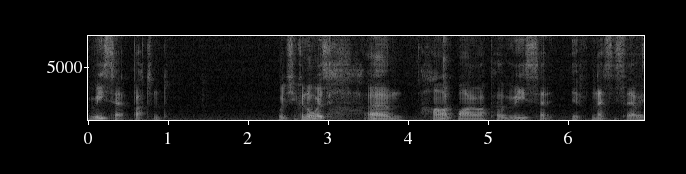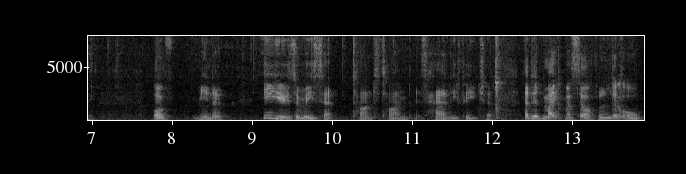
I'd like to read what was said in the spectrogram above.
reset button which you can always um, hardwire up a reset if necessary. Or, you know, you use a reset time to time. It's a handy feature. I did make myself a little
